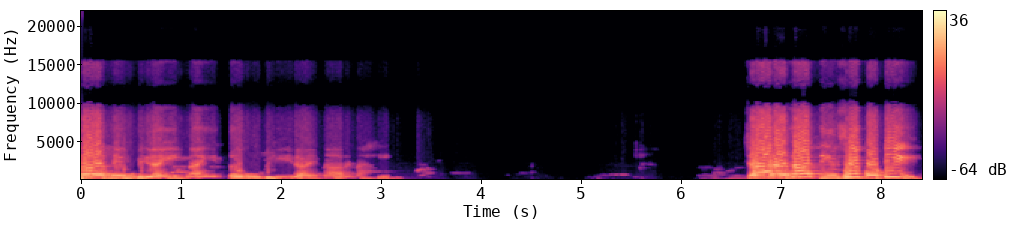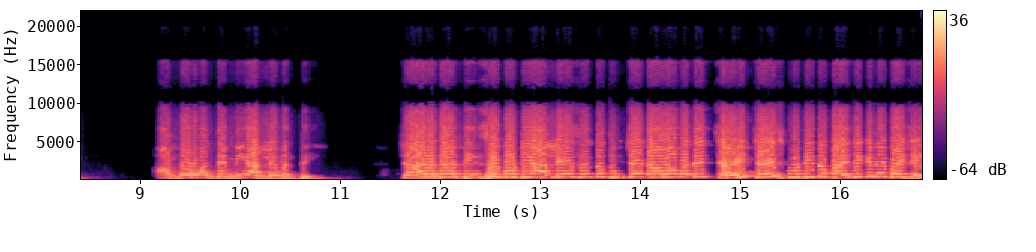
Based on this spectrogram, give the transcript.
तर मी उभी राहीन नाही तर उभी राहणार नाही. चार हजार तीनशे कोटी आमदार म्हणते मी आणले म्हणते. चार हजार तीनशे कोटी आणले असेल तर तुमच्या गावामध्ये चाळीस चाळीस कोटी तर पाहिजे की नाही पाहिजे?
